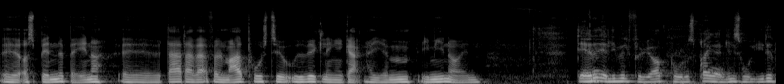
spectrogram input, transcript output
øh, og spændende baner. Øh, der er der i hvert fald en meget positiv udvikling i gang herhjemme, i mine øjne. Det andet, jeg lige vil følge op på, nu springer jeg en lille smule i det,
